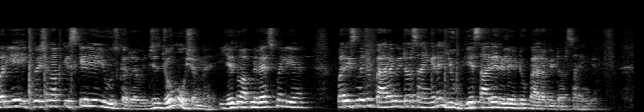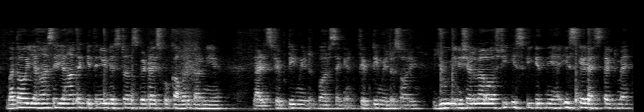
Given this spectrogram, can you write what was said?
पर ये इक्वेशन आप किसके लिए यूज़ कर रहे हो? जिस, जो मोशन में ये तो आपने रेस्ट में लिया है। पर इसमें जो पैरामीटर्स आएँगे ना यू ये सारे रिलेटिव पैरामीटर्स आएँगे। बताओ यहाँ से यहाँ तक कितनी डिस्टेंस बेटा इसको कवर करनी है? That is 50 metre per second 50 metre sorry u initial velocity इसकी कितनी है? इसके रेस्पेक्ट में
